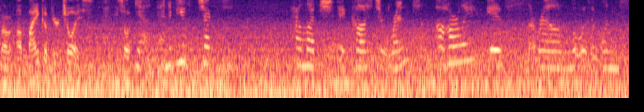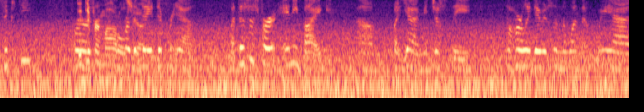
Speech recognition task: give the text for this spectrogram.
for a bike of your choice. So, Yeah, and if you've checked how much it costs to rent a Harley, it's around what was it, 160 for The different models, for the yeah. day different, yeah. But this is for any bike. Um, but yeah, I mean, just the the Harley Davidson, the one that we had,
